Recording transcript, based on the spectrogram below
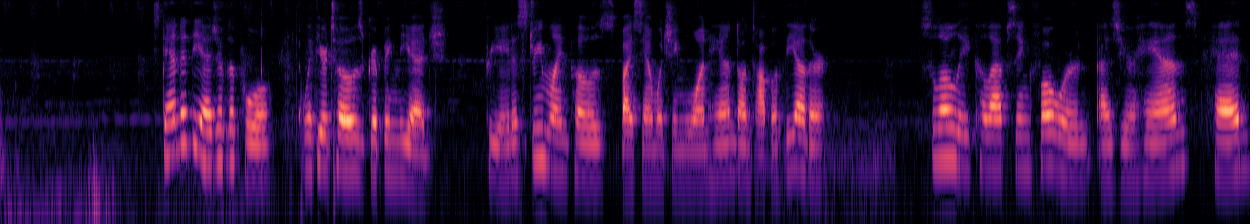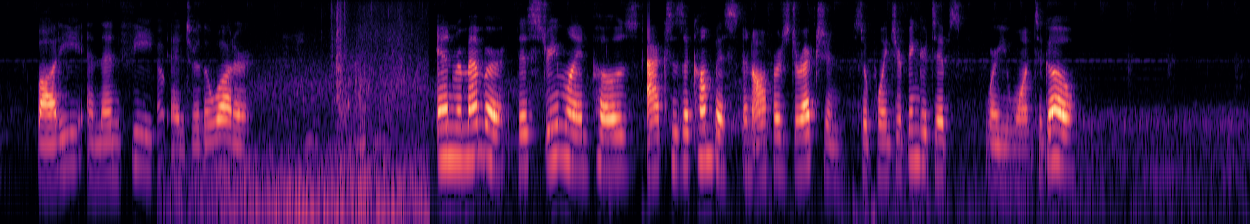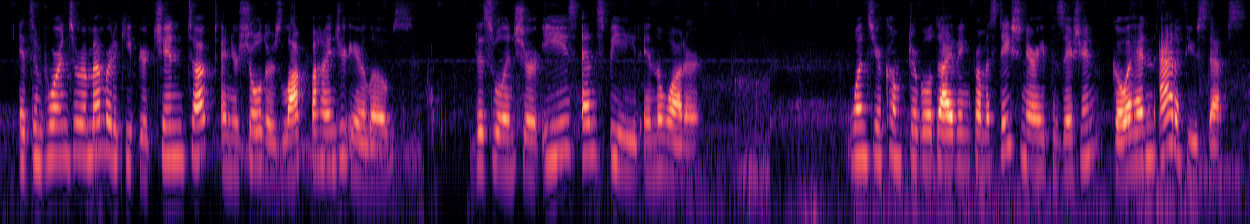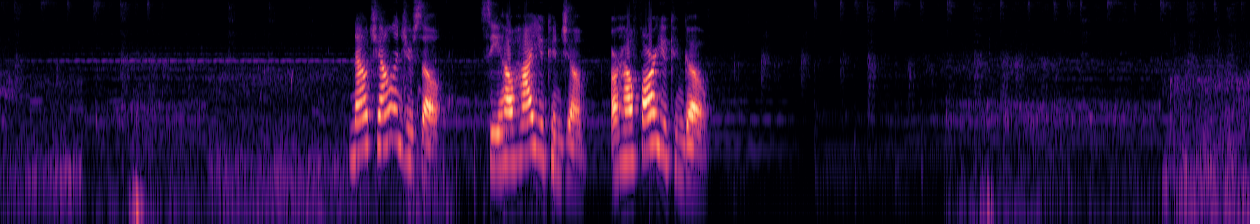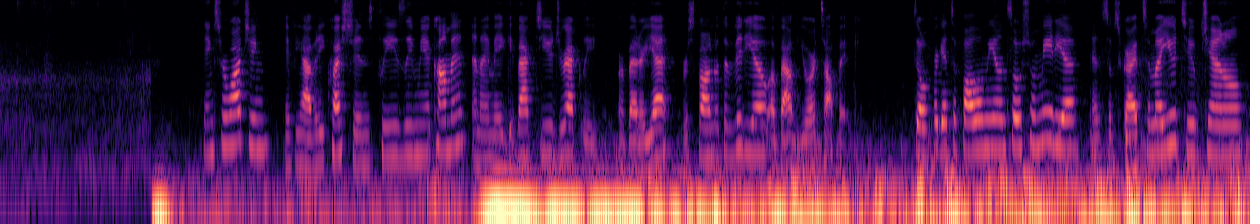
Stand at the edge of the pool with your toes gripping the edge. Create a streamline pose by sandwiching one hand on top of the other. Slowly collapsing forward as your hands, head, body, and then feet enter the water. And remember, this streamlined pose acts as a compass and offers direction, so point your fingertips where you want to go. It's important to remember to keep your chin tucked and your shoulders locked behind your earlobes. This will ensure ease and speed in the water. Once you're comfortable diving from a stationary position, go ahead and add a few steps. Now challenge yourself. See how high you can jump or how far you can go. Thanks for watching. If you have any questions, please leave me a comment and I may get back to you directly, or better yet, respond with a video about your topic. Don't forget to follow me on social media and subscribe to my YouTube channel.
